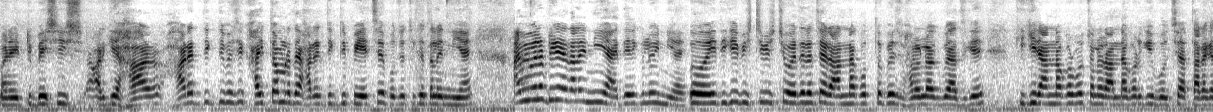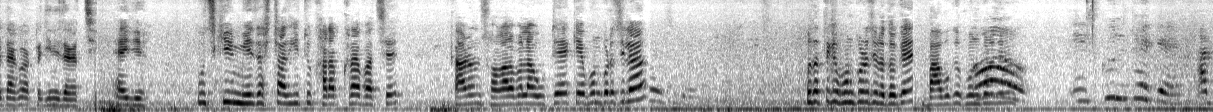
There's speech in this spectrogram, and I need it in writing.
মানে একটু বেশি আর কি হাড়, হাড়ের দিক দিয়ে বেশি খাই তো আমরা, তাই হাড়ের দিক দিয়ে পেয়েছে। বলছে, ঠিক আছে, তাহলে নিয়ে আয়। আমি বললাম, ঠিক আছে, তাহলে নিয়ে আয় দেড় কিলোই নিয়ে আয়। তো এইদিকে বৃষ্টি বৃষ্টি ওয়েদার আছে রান্না করতে বেশ ভালো লাগবে আজকে। কি কি রান্না করব চলো রান্নাঘর গিয়ে বলছি আর তার আগে দেখো একটা জিনিস দেখাচ্ছি। এই যে পুচকির মেজাজটা আজকে একটু খারাপ খারাপ আছে। কারণ সকালবেলা উঠে কে ফোন করেছিল? কোথা থেকে ফোন করেছিল তোকে? বাবুকে ফোন করেছিল? স্কুল থেকে। আজ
